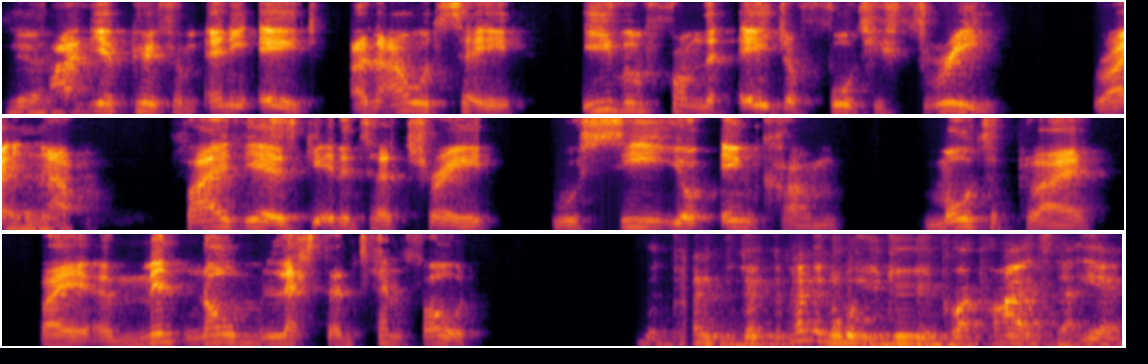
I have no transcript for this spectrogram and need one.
yeah, Five year period from any age. And I would say, even from the age of 43 right Yeah. now, five years getting into a trade will see your income multiply by a min- no less than tenfold. But depending on what you do prior to that, yeah,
